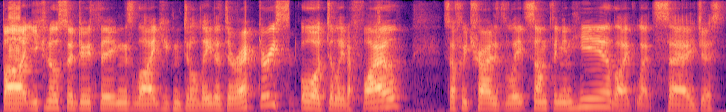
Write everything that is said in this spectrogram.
but you can also do things like you can delete a directory or delete a file. So if we try to delete something in here, like let's say just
